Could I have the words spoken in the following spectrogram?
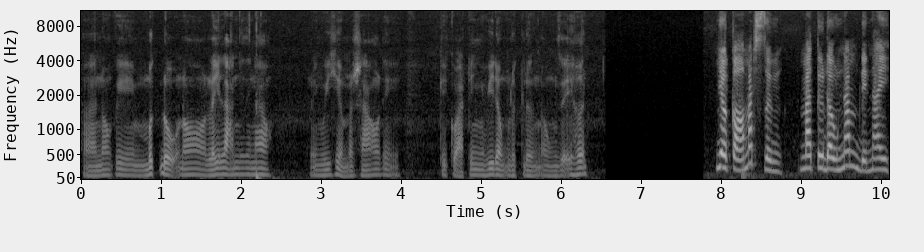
à, nó cái mức độ nó lây lan như thế nào rồi nguy hiểm là sao thì cái quá trình huy động lực lượng nó cũng dễ hơn. Nhờ có mắt rừng mà từ đầu năm đến nay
